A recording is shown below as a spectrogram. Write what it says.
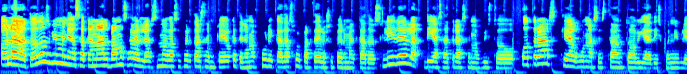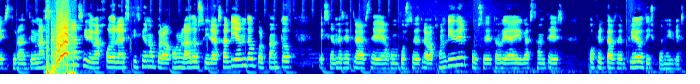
Hola a todos, bienvenidos al canal. Vamos a ver las nuevas ofertas de empleo que tenemos publicadas por parte de los supermercados Lidl. Días atrás hemos visto otras, que algunas están todavía disponibles durante unas semanas y debajo de la descripción o por algún lado se irá saliendo. Por tanto, eh, si andas detrás de algún puesto de trabajo en Lidl, pues eh, todavía hay bastantes ofertas de empleo disponibles.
